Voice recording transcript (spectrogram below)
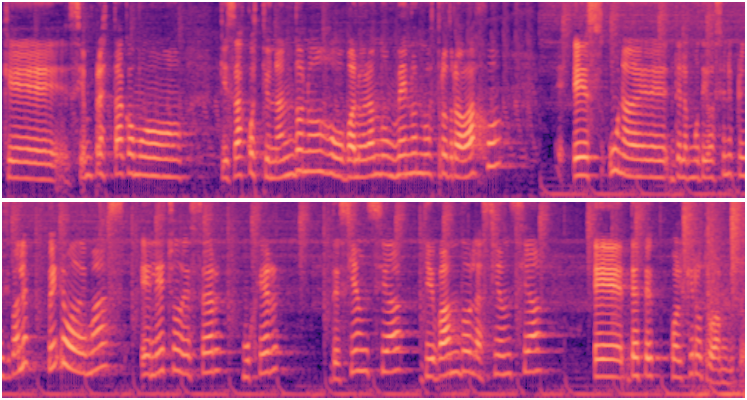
que siempre está como quizás cuestionándonos o valorando menos nuestro trabajo, es una de, las motivaciones principales, pero además el hecho de ser mujer de ciencia, llevando la ciencia eh, desde cualquier otro ámbito.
